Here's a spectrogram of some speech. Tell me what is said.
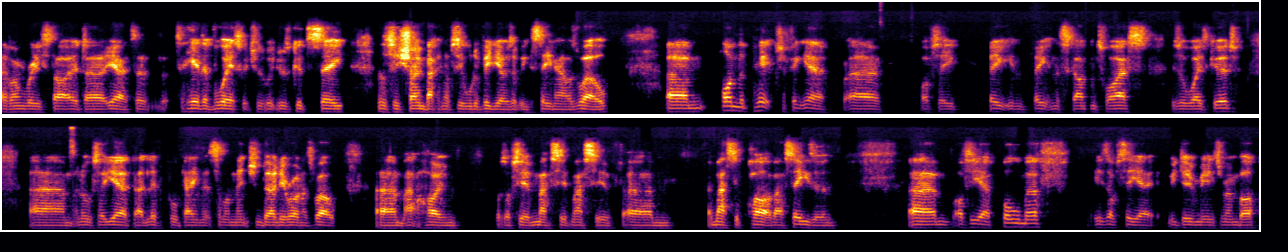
Everyone really started, uh, yeah, to to hear the voice, which was which was good to see. And obviously shown back, and obviously all the videos that we can see now as well. Um, on the pitch, I think yeah, uh, obviously beating beating the scum twice is always good. Um, and also, yeah, that Liverpool game that someone mentioned earlier on as well um, at home was obviously a massive, massive, um, a massive part of our season. Um, obviously, yeah, Bournemouth is obviously yeah, we do need to remember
